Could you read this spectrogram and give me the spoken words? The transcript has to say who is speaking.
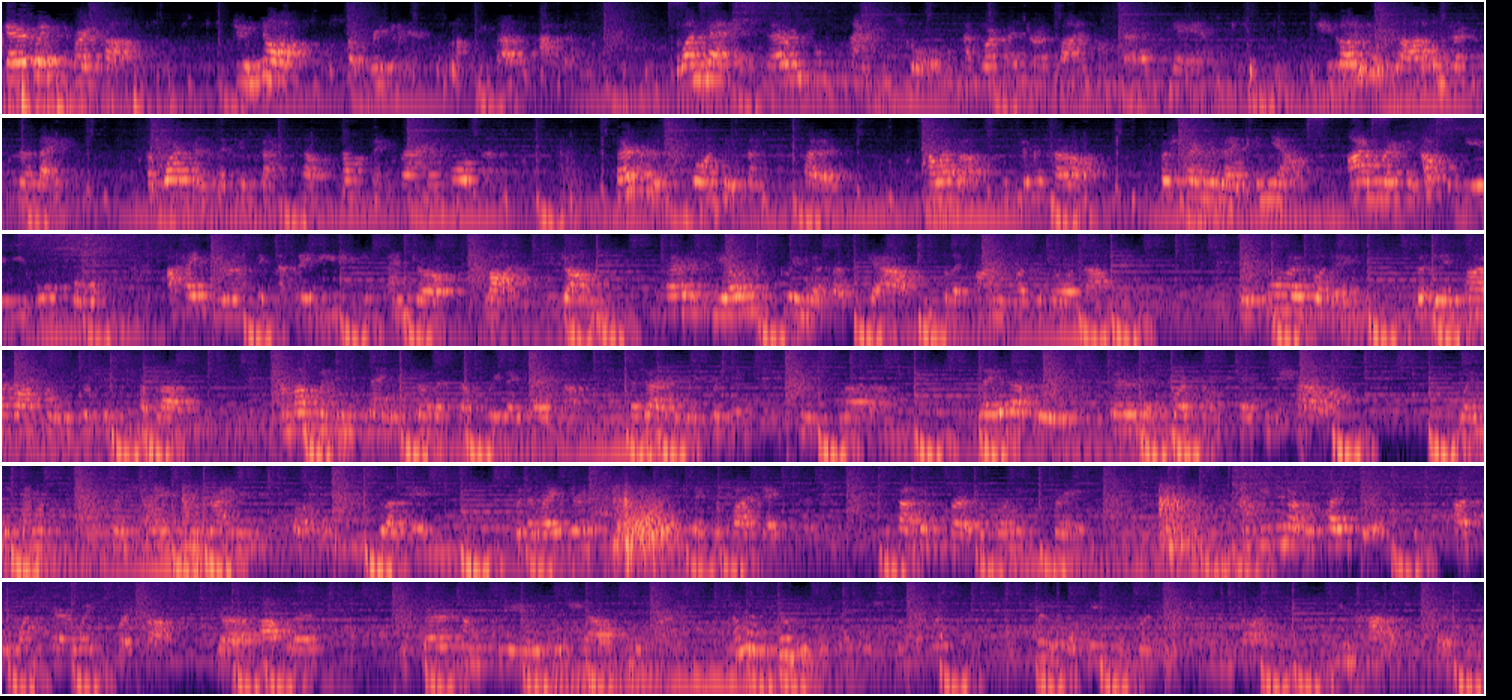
Speaker 1: Scary ways to break up. Do not stop reading it. Nothing bad will happen. One day, Sarah was walking home from school. Her boyfriend drove by and honked at her to get in. She got in his car and drove to the lake. Her boyfriend said he was going to tell something very important. Sarah could have sworn he was going to propose. However, he flickered her off, pushed her in the lake and yelled, I'm breaking up with you, you awful. I hate you and I think that maybe you should just end your life. Dumb. Her parents yelled and screamed at her to get out until they finally broke the door down. They saw no body, but the entire bathroom was dripping with her blood. Her mum went insane and killed herself three days later. Her dad is in prison, accused of murder. Later that week, Sarah's ex-boyfriend was taking a shower. When he came up, when she came from the drain, bloody, with a razor in her hand vibrations. You can't live for it with one screen. If you do not replace it, you decide to one tear away to break up. You are heartless. The terror comes to you in the shower from the train. I'm going to kill you the same wish to my boyfriend. 24 people have broken the chain and died. You have, personally.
